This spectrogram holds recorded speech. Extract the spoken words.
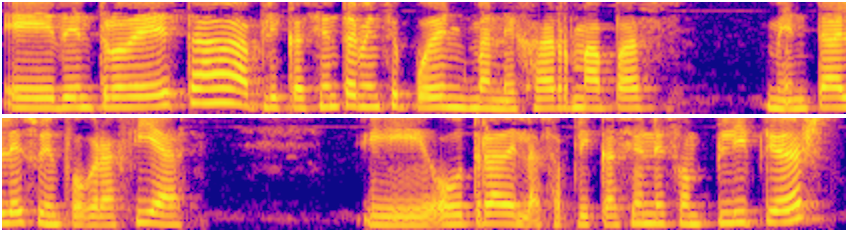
Eh, dentro de esta aplicación también se pueden manejar mapas mentales o infografías. Otra de las aplicaciones son Plickers,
